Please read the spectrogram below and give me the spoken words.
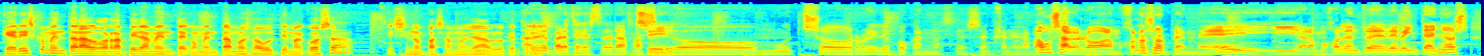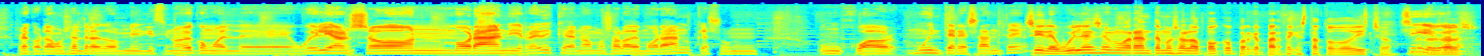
queréis comentar algo rápidamente, comentamos la última cosa, y si no pasamos ya a bloque A mí me 3. parece que este draft Sí. ha sido mucho ruido y pocas nueces en general. Vamos a verlo, a lo mejor nos sorprende, ¿eh? Y, y a lo mejor dentro de, de 20 años recordamos el draft 2019 como el de Williamson, Morán y Reddish, que no hemos hablado de Morán, que es un, un jugador muy interesante. Sí, de Williams y Morant hemos hablado poco porque parece que está todo dicho Sí, de los bueno, dos.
